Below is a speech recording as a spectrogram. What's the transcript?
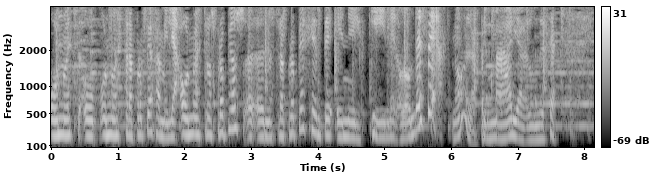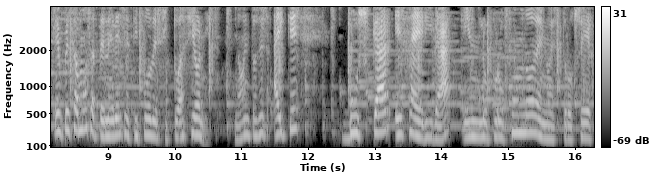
o nuestra, propia familia o nuestros propios, eh, eh, nuestra propia gente en el kinder o donde sea, ¿no? En la primaria, donde sea. Empezamos a tener ese tipo de situaciones, ¿no? Entonces hay que buscar esa herida en lo profundo de nuestro ser,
